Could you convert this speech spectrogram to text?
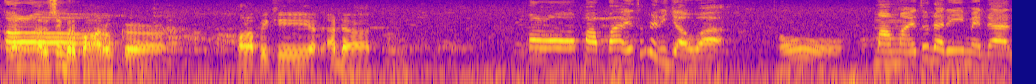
Kan Kalau- harusnya berpengaruh ke pola pikir, adat. Kalau papa itu dari Jawa, Oh, mama itu dari Medan.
